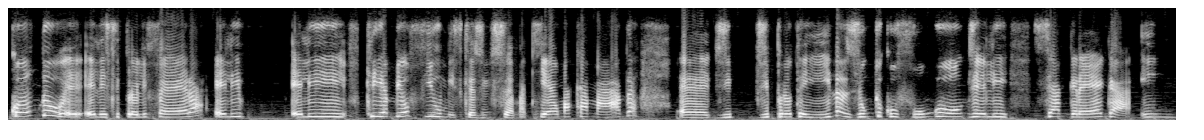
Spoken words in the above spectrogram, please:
Quando ele se prolifera, ele ele cria biofilmes, que a gente chama, que é uma camada é, de, de proteínas junto com o fungo, onde ele se agrega em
